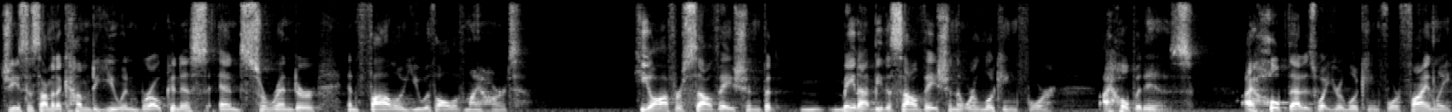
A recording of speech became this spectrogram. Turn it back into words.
Jesus, I'm going to come to you in brokenness and surrender and follow you with all of my heart. He offers salvation, but may not be the salvation that we're looking for. I hope it is. I hope that is what you're looking for. Finally,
